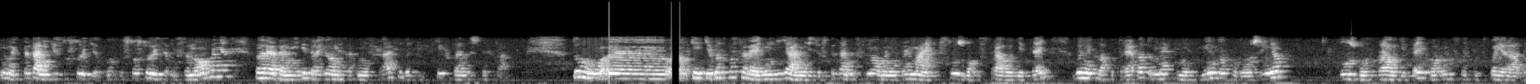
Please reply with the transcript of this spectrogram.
ну, питань, які стосуються, стосуються усиновлення, передані від районних адміністрацій до сільських селищних рад. Тому, е, оскільки безпосередньо діяльністю з питань усиновлення займається служба у справах дітей, виникла потреба до внесення змін до положення справах дітей Кормівської сільської ради.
